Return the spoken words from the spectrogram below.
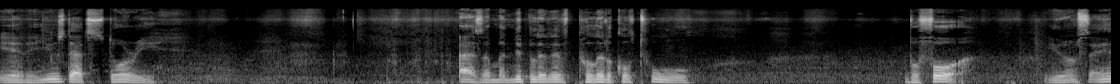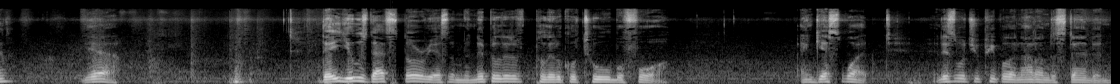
Yeah, they use that story as a manipulative political tool before. You know what I'm saying? Yeah. They used that story as a manipulative political tool before. And guess what? And this is what you people are not understanding.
